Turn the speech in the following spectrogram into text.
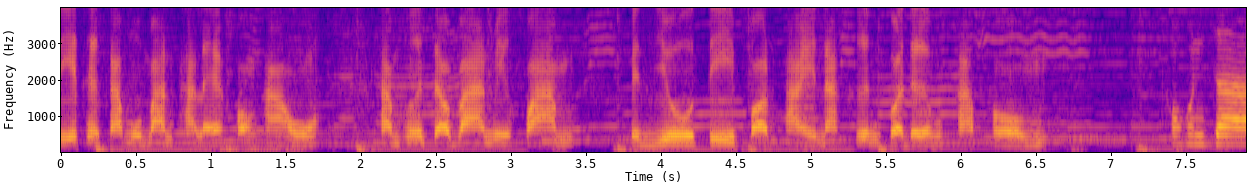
ติดให้กับหมู่บ้านผาแลของเฮาทำให้เจ้าบ้านมีความเป็นอยู่ตีปลอดภัยมากขึ้นกว่าเดิมครับผม ขอบคุณเจ้า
